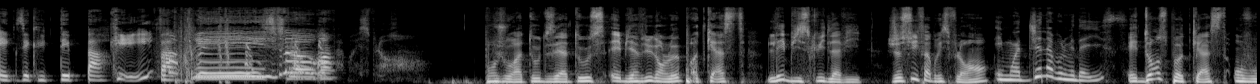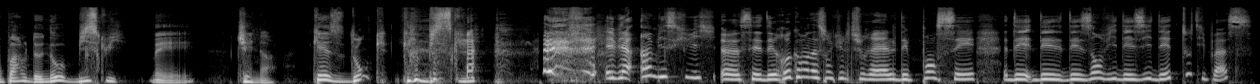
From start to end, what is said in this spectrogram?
Exécuté par qui Fabrice Florent. Fabrice Florent. Bonjour à toutes et à tous et bienvenue dans le podcast Les biscuits de la vie. Je suis Fabrice Florent Et moi, Jenna Boulmedaïs. et dans ce podcast, on vous parle de nos biscuits. Mais Jenna, qu'est-ce donc qu'un biscuit? Eh bien, un biscuit, euh, c'est des recommandations culturelles, des pensées, des, des, des envies, des idées, tout y passe.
